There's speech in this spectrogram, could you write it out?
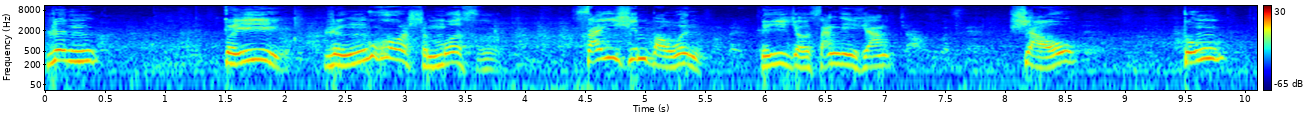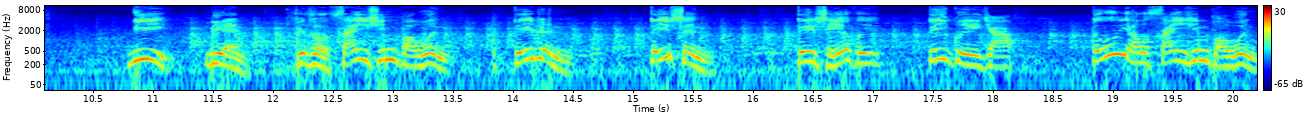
人对于任何什么事，三心抱稳，这就叫三根香。孝、忠、礼、廉，就是说三心抱稳，对人、对神、对社会、对国家，都要三心抱稳。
